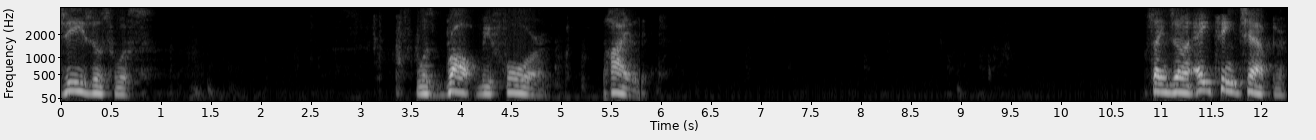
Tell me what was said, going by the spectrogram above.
Jesus was was brought before Pilate. St. John 18th chapter.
